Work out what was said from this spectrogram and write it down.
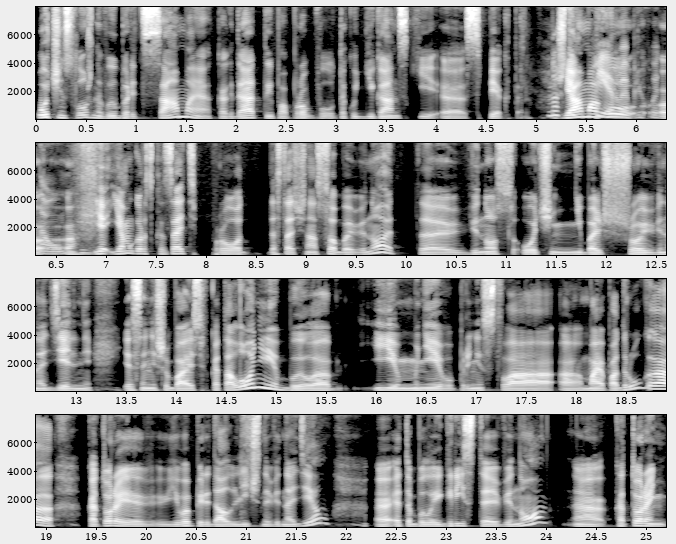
очень сложно выбрать самое, когда ты попробовал такой гигантский э, спектр. Ну, что я могу, приходит на ум? Э, я, я могу рассказать про достаточно особое вино. Это вино с очень небольшой винодельни, если не ошибаюсь, в Каталонии было. И мне его принесла э, моя подруга, которая его передал лично винодел. Э, это было игристое вино, Э, которая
